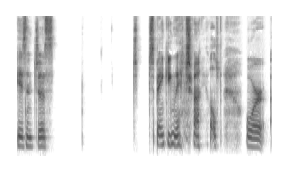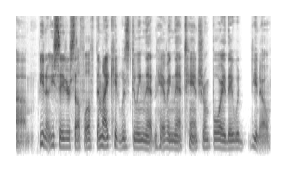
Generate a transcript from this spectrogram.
isn't just spanking that child or um, you know you say to yourself well if my kid was doing that and having that tantrum boy they would you know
